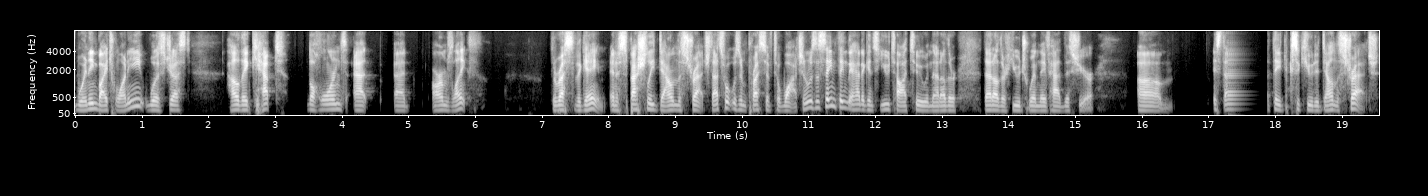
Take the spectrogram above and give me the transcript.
winning by 20 was just how they kept the horns at at arm's length the rest of the game and especially down the stretch. That's what was impressive to watch. And it was the same thing they had against Utah too and that other that other huge win they've had this year. Um, is that they executed down the stretch,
